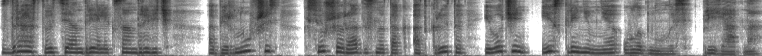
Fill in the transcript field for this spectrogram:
«Здравствуйте, Андрей Александрович!» Обернувшись, Ксюша радостно так открыто и очень искренне мне улыбнулась. Приятно.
